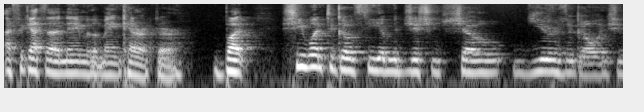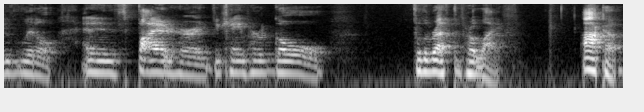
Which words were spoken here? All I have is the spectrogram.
I forget the name of the main character, but she went to go see a magician show years ago when she was little, and it inspired her and became her goal for the rest of her life. Akko.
